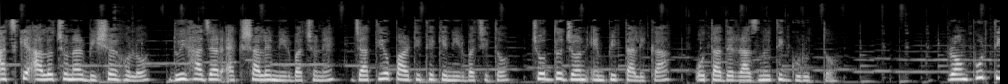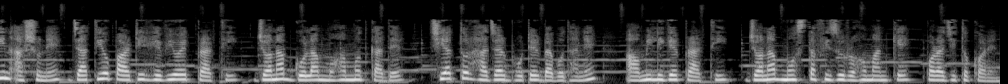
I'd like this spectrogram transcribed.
আজকে আলোচনার বিষয় হল দুই হাজার এক সালের নির্বাচনে জাতীয় পার্টি থেকে নির্বাচিত চোদ্দ জন এমপির তালিকা ও তাদের রাজনৈতিক গুরুত্ব। রংপুর তিন আসনে জাতীয় পার্টির হেভিওয়েট প্রার্থী জনাব গোলাম মোহাম্মদ কাদের ছিয়াত্তর হাজার ভোটের ব্যবধানে আওয়ামী লীগের প্রার্থী জনাব মোস্তাফিজুর রহমানকে পরাজিত করেন।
